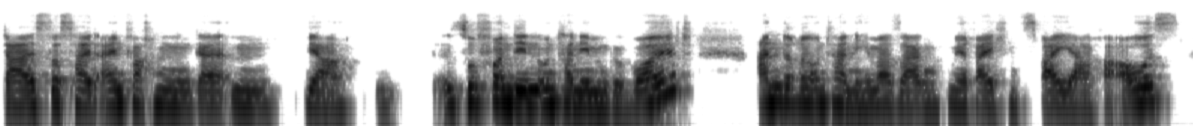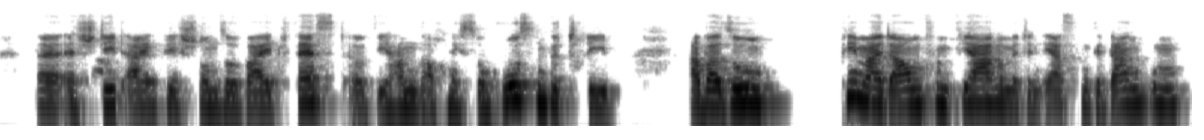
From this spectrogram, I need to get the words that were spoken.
da ist das halt einfach ein, ein, ja, so von den Unternehmen gewollt. Andere Unternehmer sagen, mir reichen zwei Jahre aus. Äh, es steht eigentlich schon so weit fest. Äh, wir haben auch nicht so einen großen Betrieb. Aber so Pi mal Daumen, fünf Jahre mit den ersten Gedanken,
